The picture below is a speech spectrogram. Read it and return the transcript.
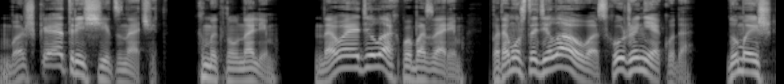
«Башка трещит, значит», – хмыкнул Налим. «Давай о делах побазарим, потому что дела у вас хуже некуда. Думаешь,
